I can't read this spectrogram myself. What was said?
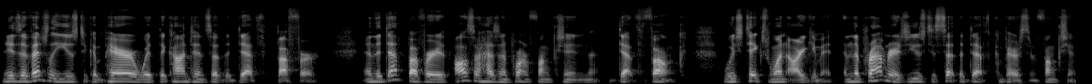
and It is eventually used to compare with the contents of the depth buffer. And the depth buffer also has an important function, depth func, which takes one argument, and the parameter is used to set the depth comparison function.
